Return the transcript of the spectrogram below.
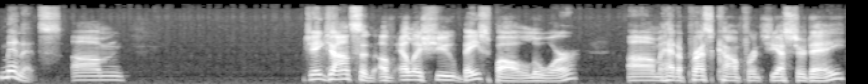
minutes. Um, Jay Johnson of LSU baseball lore um, had a press conference yesterday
